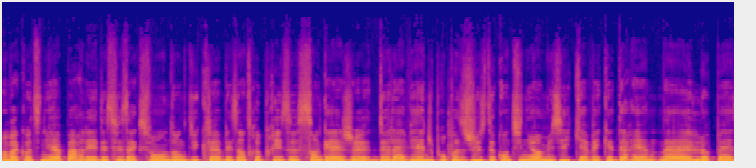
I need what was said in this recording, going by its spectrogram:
On va continuer à parler de ces actions donc du club des entreprises s'engagent de la Vienne. Je propose juste de continuer en musique avec Dariana Lopez.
